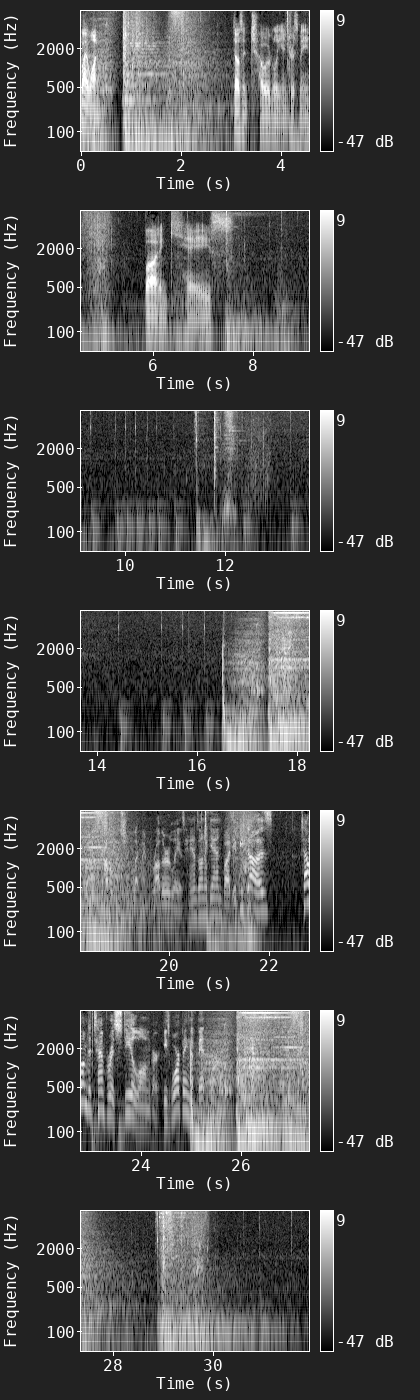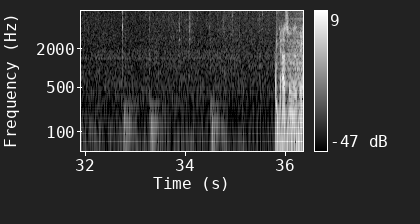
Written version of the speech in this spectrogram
Buy one. Doesn't totally interest me. But in case... probably shouldn't let my brother lay his hands on again, but if he does, tell him to temper his steel longer. He's warping the bit work.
